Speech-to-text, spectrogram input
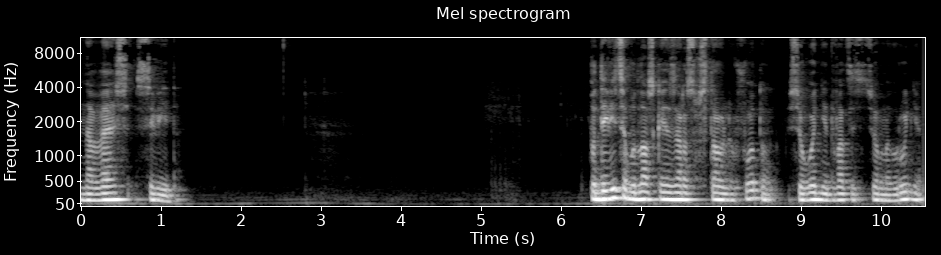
на весь світ. Подивіться, будь ласка, я зараз вставлю фото сьогодні, 27 грудня,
